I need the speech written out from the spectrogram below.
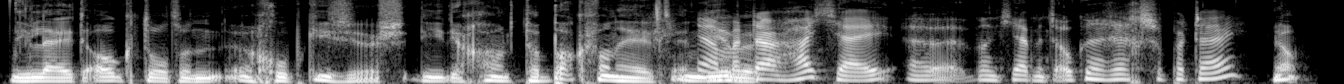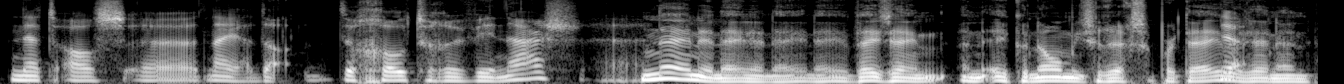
die leidt ook tot een, een, groep kiezers die er gewoon tabak van heeft. En ja, maar daar had jij, uh, want jij bent ook een rechtse partij. Ja. Net als uh, nou ja, de, de grotere winnaars. Uh. Nee, nee, nee, nee, nee. Wij zijn een economisch rechtse partij. Ja. Wij zijn een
